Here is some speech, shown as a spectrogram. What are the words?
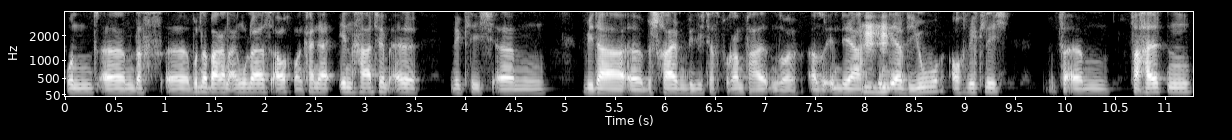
Und ähm, das äh, Wunderbare an Angular ist auch, man kann ja in HTML wirklich ähm, wieder äh, beschreiben, wie sich das Programm verhalten soll. Also in der, mhm. in der View auch wirklich ähm, Verhalten,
